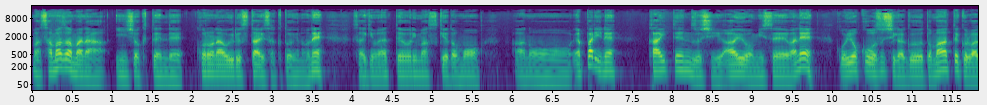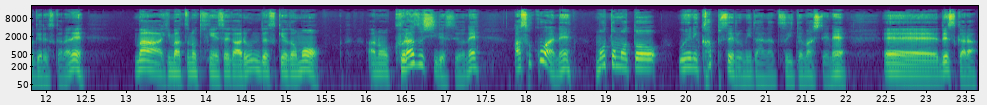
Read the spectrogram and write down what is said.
まあ様々な飲食店でコロナウイルス対策というのをね、最近もやっておりますけども、あのーやっぱりね、回転寿司、ああいうお店はね、こう横お寿司がぐーっと回ってくるわけですからね。まあ、飛沫の危険性があるんですけども、あの、くら寿司ですよね。あそこはね、もともと上にカプセルみたいなついてましてね。えー、ですから、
